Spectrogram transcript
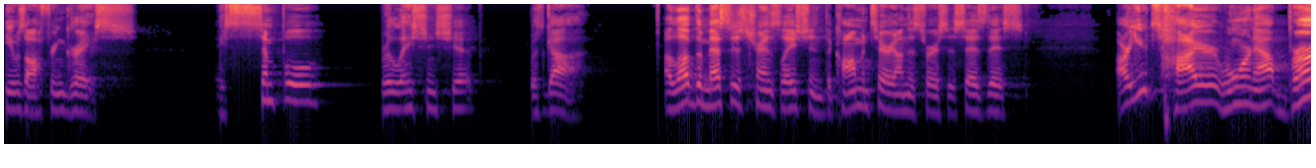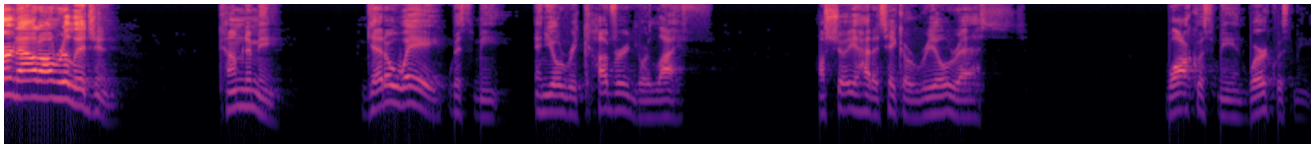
He was offering grace, a simple relationship with God. I love the message translation, the commentary on this verse. It says this Are you tired, worn out, burned out on religion? Come to me. Get away with me, and you'll recover your life. I'll show you how to take a real rest Walk with me and work with me.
